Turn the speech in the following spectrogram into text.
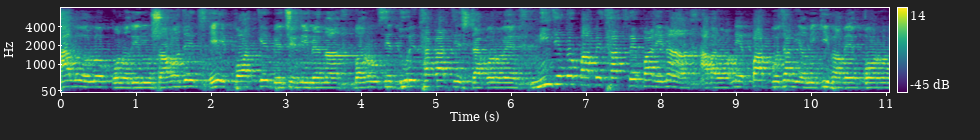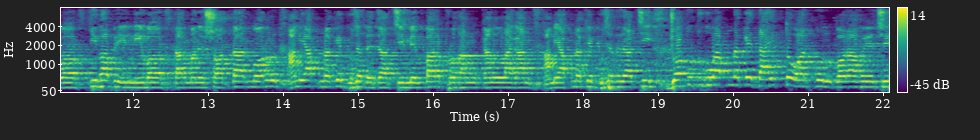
ভালো লোক কোনোদিন সহজে এই পথকে বেছে নিবে না, বরং সে দূরে থাকার চেষ্টা করবে। নিজে তো পাপে থাকতে পারি না, আবার অনেক পাপ বোঝানি আমি কীভাবে করব, কীভাবে নিব? তার মানে সর্দার মরণ, আমি আপনাকে বুঝাতে চাচ্ছি, মেম্বার প্রধান কান লাগান। আমি আপনাকে বুঝাতে যাচ্ছি যতটুকু আপনাকে দায়িত্ব অর্পণ করা হয়েছে,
